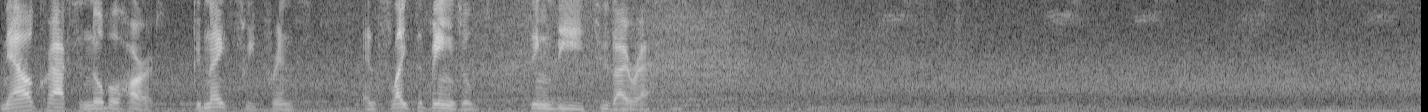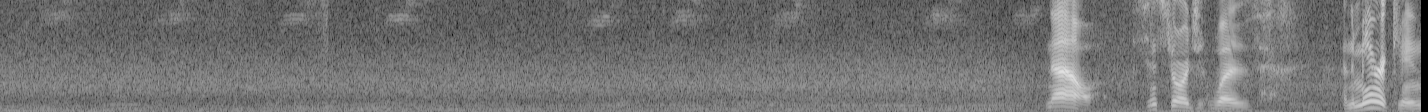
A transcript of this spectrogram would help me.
Now cracks a noble heart. Good night, sweet prince, and flights of angels sing thee to thy rest. Now, since George was an American,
